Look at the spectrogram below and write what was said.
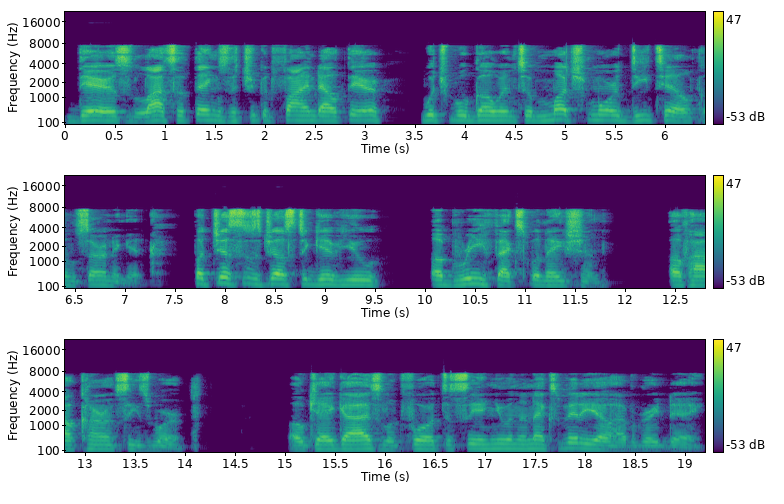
There's lots of things that you could find out there which will go into much more detail concerning it. But this is just to give you a brief explanation of how currencies work. Okay, guys, look forward to seeing you in the next video. Have a great day.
